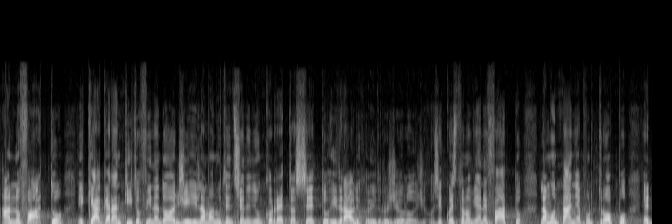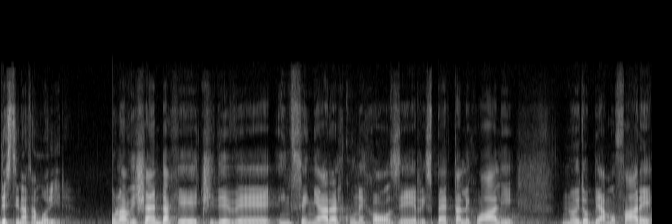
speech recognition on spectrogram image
hanno fatto e che ha garantito fino ad oggi la manutenzione di un corretto assetto idraulico e idrogeologico. Se questo non viene fatto, la montagna purtroppo è destinata a morire. Una vicenda che ci deve insegnare alcune cose rispetto alle quali noi dobbiamo fare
